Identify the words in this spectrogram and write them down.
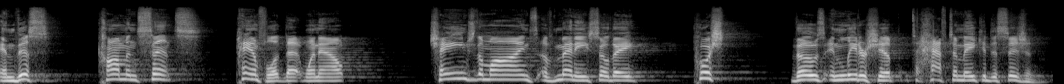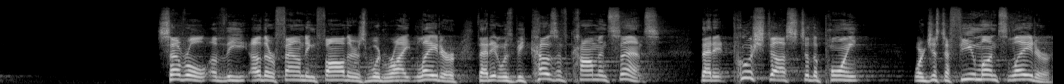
And this common sense pamphlet that went out changed the minds of many, so they pushed those in leadership to have to make a decision. Several of the other founding fathers would write later that it was because of common sense that it pushed us to the point where just a few months later,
